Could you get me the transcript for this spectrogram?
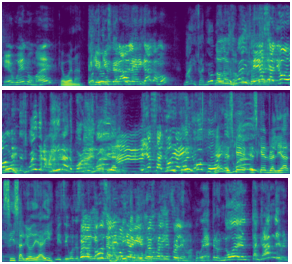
qué bueno, mae. Qué buena. ¿Qué, qué esperaba Punani. Lady Gaga, mo? Ma, y salió No, Born no, This no, Way. pero- ¿Ella salió de dónde? Born This Way, de la vagina, de Born This Way. algo. Ella salió de ahí. Salió Born This es, que, Way. es que en realidad sí salió de ahí. Mis hijos Pero todos salimos de ahí. que Entonces, ¿cuál es el problema? Pues, Pero no el tan grande.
